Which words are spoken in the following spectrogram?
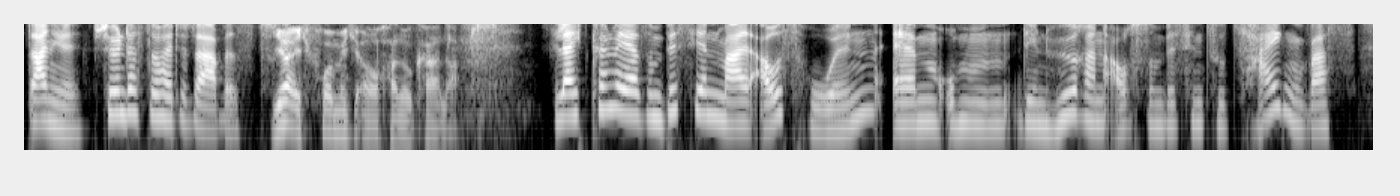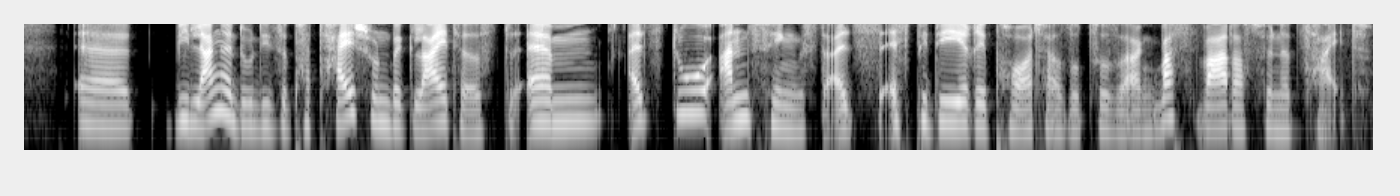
Daniel, schön, dass du heute da bist. Ja, ich freue mich auch. Hallo Carla. Vielleicht können wir ja so ein bisschen mal ausholen, ähm, um den Hörern auch so ein bisschen zu zeigen, was äh, wie lange du diese Partei schon begleitest. Ähm, als du anfingst als SPD-Reporter sozusagen, was war das für eine Zeit?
